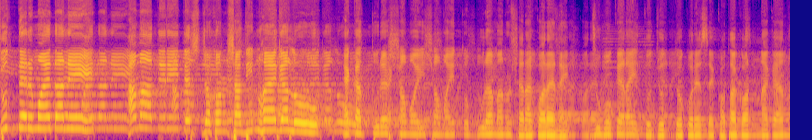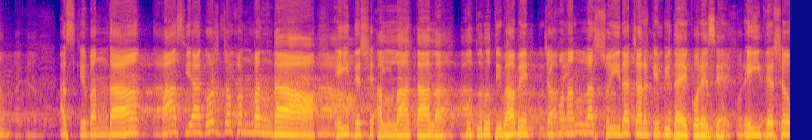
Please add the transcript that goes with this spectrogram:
যুদ্ধের ময়দানে আমাদের এই দেশ যখন স্বাধীন হয়ে গেল, একাত্তরের সময় সময় তো বুড়া মানুষেরা করে নাই, যুবকেরাই তো যুদ্ধ করেছে, কথা কন না কেন? আজকে বান্দা পাঁচই আগস্ট যখন বান্দা, এই দেশে আল্লাহ তালার কুদরতি ভাবে যখন আল্লাহ সৈরাচারকে বিদায় করেছে, এই দেশেও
